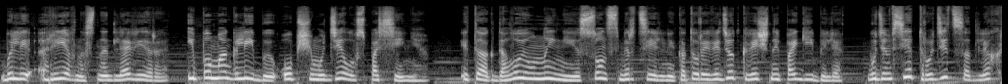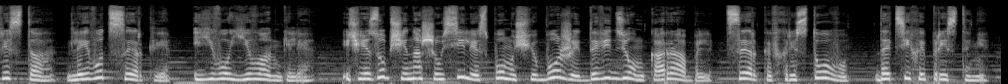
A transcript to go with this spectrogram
были ревностны для веры и помогли бы общему делу спасения. Итак, долой уныние, сон смертельный, который ведет к вечной погибели. Будем все трудиться для Христа, для Его Церкви и Его Евангелия. И через общие наши усилия с помощью Божией доведем корабль, Церковь Христову, до тихой пристани –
